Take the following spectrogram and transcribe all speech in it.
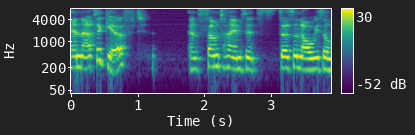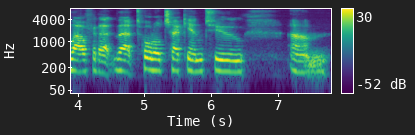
and that's a gift. And sometimes it doesn't always allow for that that total check in to um,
